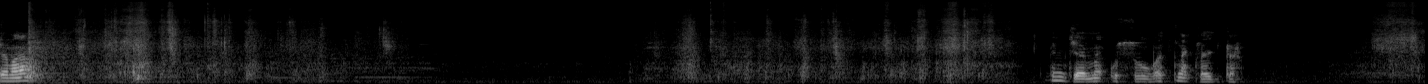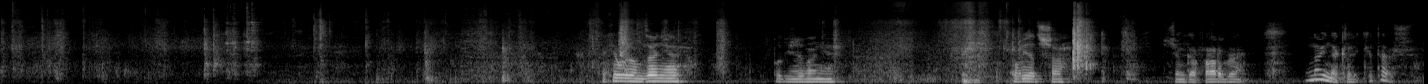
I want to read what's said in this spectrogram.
Siema. Będziemy usuwać naklejkę. Takie urządzenie, podgrzewanie powietrza, ściąga farbę, no i naklejkę też.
